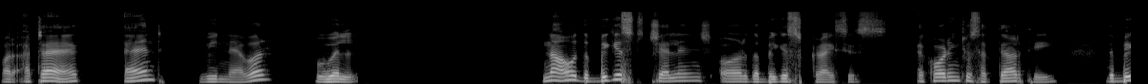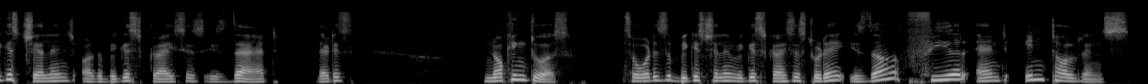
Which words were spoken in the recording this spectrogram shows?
or attack, and we never will. Now, the biggest challenge or the biggest crisis, according to Satyarthi, the biggest challenge or the biggest crisis is that that is knocking to us. So, what is the biggest challenge, biggest crisis today? Is the fear and intolerance.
